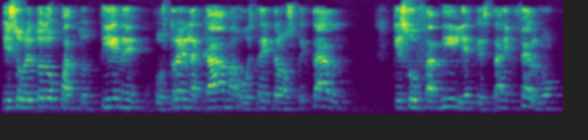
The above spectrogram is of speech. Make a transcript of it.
Y sobre todo cuando tiene postrado en la cama o está en el hospital, que su familia que está enfermo,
